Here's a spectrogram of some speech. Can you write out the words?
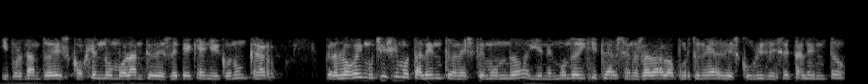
y por tanto es cogiendo un volante desde pequeño y con un car pero luego hay muchísimo talento en este mundo y en el mundo digital se nos ha dado la oportunidad de descubrir ese talento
